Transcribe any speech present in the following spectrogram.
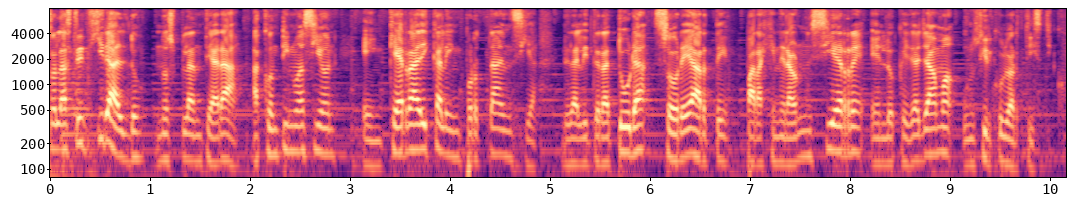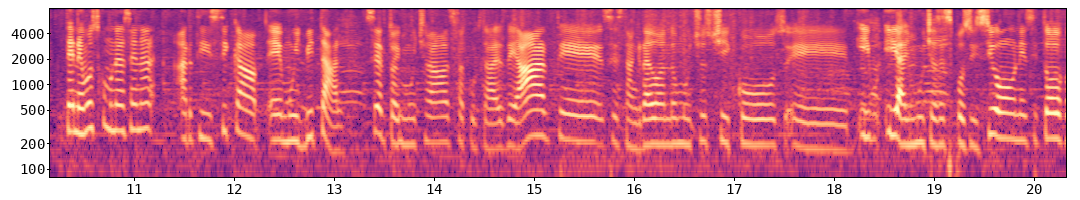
Solastrid Giraldo nos planteará a continuación en qué radica la importancia de la literatura sobre arte para generar un cierre en lo que ella llama un círculo artístico tenemos como una escena artística eh, muy vital, ¿cierto? Hay muchas facultades de arte, se están graduando muchos chicos eh, y, hay muchas exposiciones y todo,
